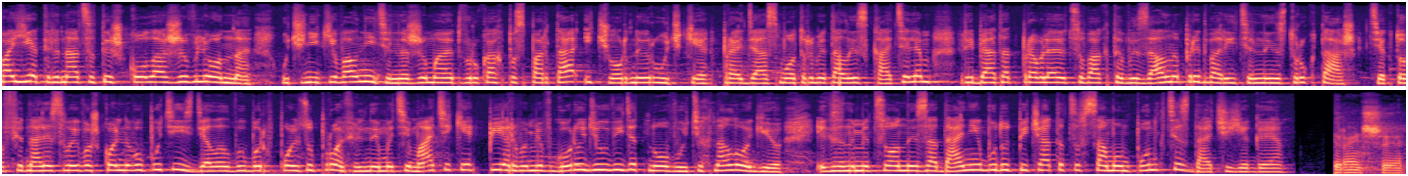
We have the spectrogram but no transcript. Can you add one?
Фойе 13-й школы оживленно. Ученики волнительно сжимают в руках паспорта и черные ручки. Пройдя осмотр металлоискателем, ребята отправляются в актовый зал на предварительный инструктаж. Те, кто в финале своего школьного пути сделал выбор в пользу профильной математики, первыми в городе увидят новую технологию. Экзаменационные задания будут печататься в самом пункте сдачи ЕГЭ. Раньше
